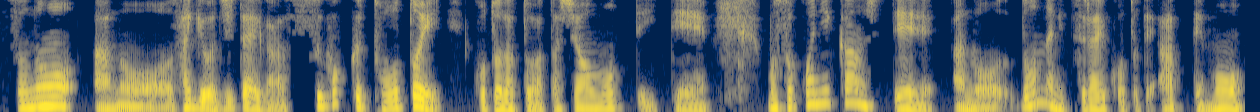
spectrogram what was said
その、あの、作業自体がすごく尊いことだと私は思っていて、もうそこに関して、あの、どんなに辛いことであっても、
